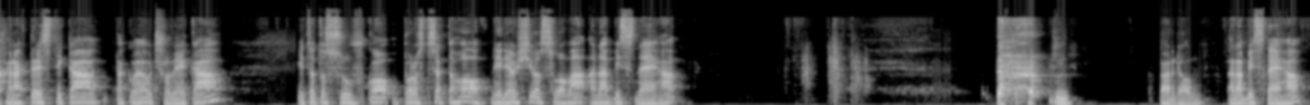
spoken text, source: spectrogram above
charakteristika takového člověka. Je to to slůvko uprostřed toho nejdelšího slova anabisného. Pardon, anabisného.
